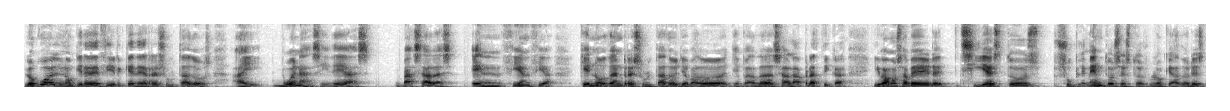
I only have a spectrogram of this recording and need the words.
lo cual no quiere decir que dé resultados. Hay buenas ideas basadas en ciencia que no dan resultados llevadas a la práctica y vamos a ver si estos suplementos, estos bloqueadores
